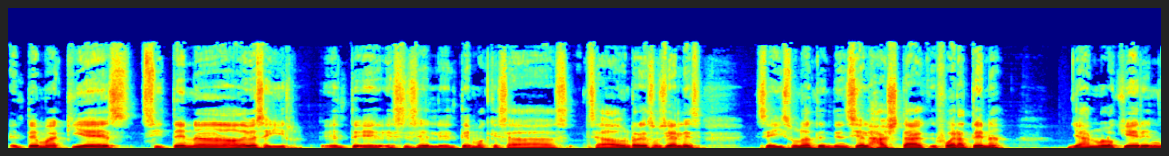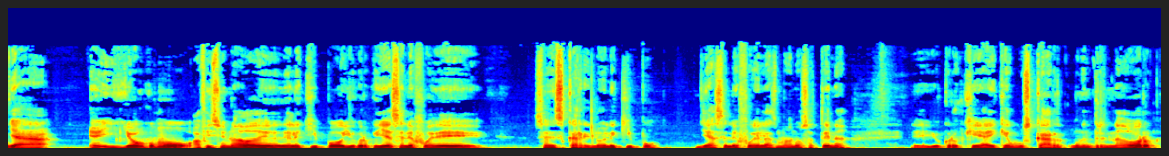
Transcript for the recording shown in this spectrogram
el tema aquí es si Tena debe seguir. Ese es el, tema que se ha, dado en redes sociales. Se hizo una tendencia al hashtag fuera Tena. Ya no lo quieren. Ya. Eh, yo como aficionado del equipo, yo creo que ya se le fue de. Se descarriló el equipo. Ya se le fue de las manos a Tena. Eh, yo creo que hay que buscar un entrenador.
